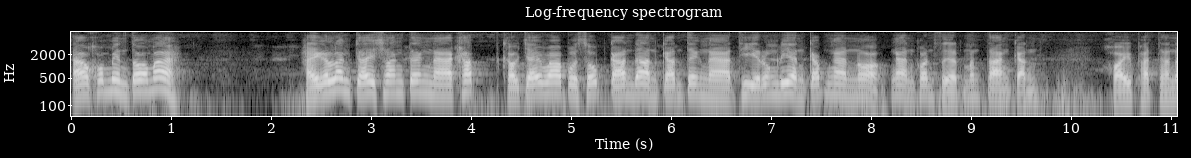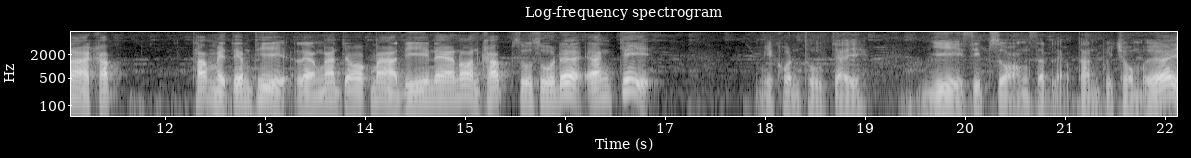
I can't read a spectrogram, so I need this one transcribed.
เอาคอมเมนต์ต่อมาให้กำลังใจช่างแต่งนาครับ เข้าใจว่าประสบการณ์ด้านการแต่งนาที่โรงเรียนกับงานนอก งานคอนเสิร์ตมันต่างกัน คอยพัฒนาครับทำให้เต็มที่แล้วงานจะออกมาดีแน่นอนครับ สู่ๆเด้อแองจี้ มีคนถูกใจ22สัตว์แล้วท่านผู้ชมเอ้ย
